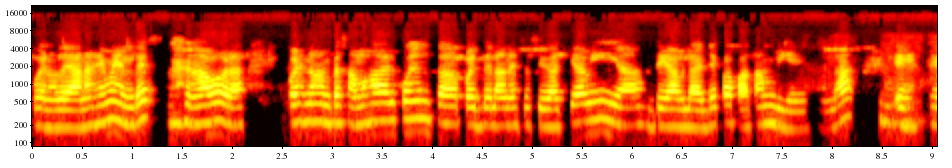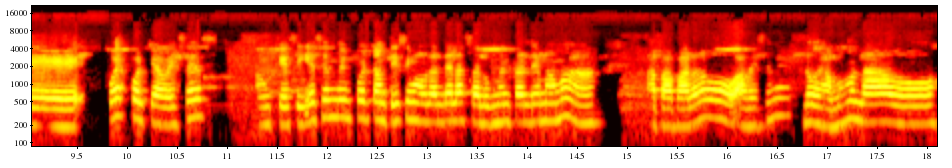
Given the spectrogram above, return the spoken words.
bueno, de Ana Geméndez, ahora, pues nos empezamos a dar cuenta pues de la necesidad que había de hablar de papá también, ¿verdad? Este, pues porque a veces, aunque sigue siendo importantísimo hablar de la salud mental de mamá, a papá lo, a veces lo dejamos a un lado,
